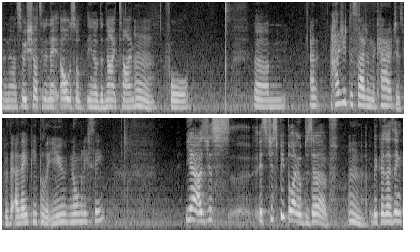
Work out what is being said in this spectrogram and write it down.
And uh, so we shot it in also, you know, the night time Mm. for. Um, And how did you decide on the characters? Were they, are they people that you normally see? yeah, it's just it's just people I observe. Mm. because I think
